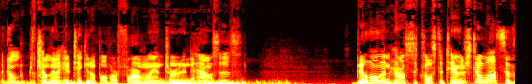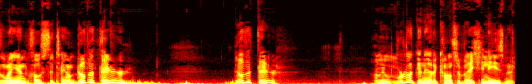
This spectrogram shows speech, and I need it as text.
But don't coming out here taking up all of our farmland, and turning it into houses. Build all them houses close to town. There's still lots of land close to town. Build it there. Build it there. I mean, we're looking at a conservation easement.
